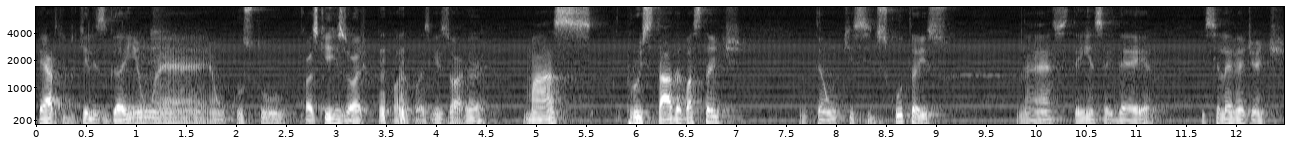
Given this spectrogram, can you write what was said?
perto do que eles ganham é, é um custo quase que irrisório. Quase, quase que irrisório. É. Mas para o Estado é bastante. Então que se discuta isso, né? se tem essa ideia e se leve adiante.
